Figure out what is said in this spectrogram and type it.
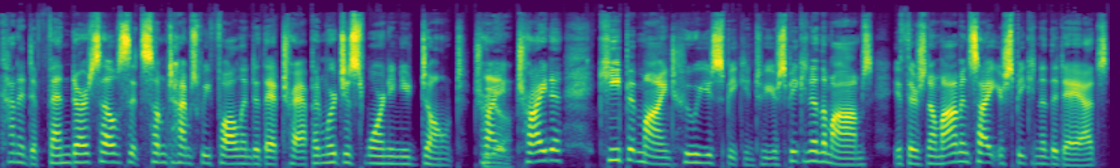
kind of defend ourselves that sometimes we fall into that trap. And we're just warning you don't. Try Yeah. try to keep in mind who are you speaking to. You're speaking to the moms. If there's no mom in sight, you're speaking to the dads.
